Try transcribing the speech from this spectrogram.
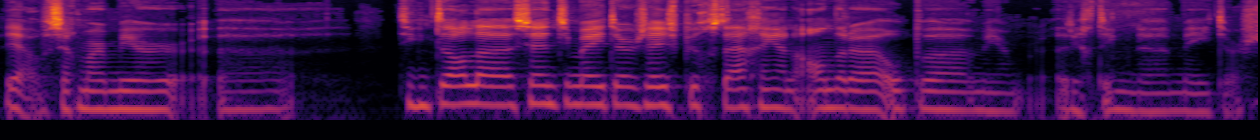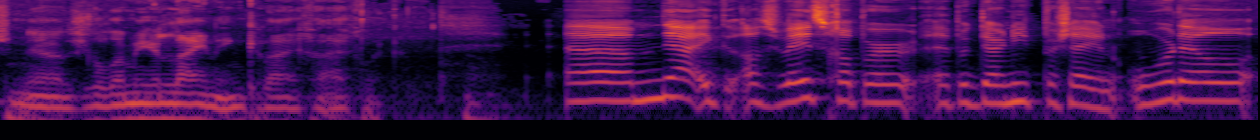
ja, zeg maar meer uh, tientallen centimeter zeespiegelstijging en andere op meer richting de meters. Ja, dus je wil daar meer lijn in krijgen eigenlijk. Um, ja, ik, als wetenschapper heb ik daar niet per se een oordeel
